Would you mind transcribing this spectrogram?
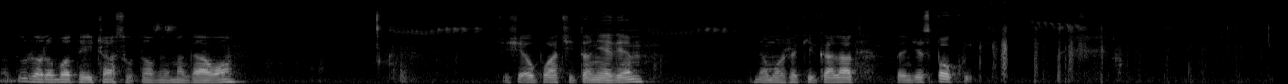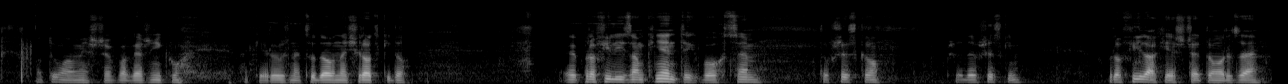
No, dużo roboty i czasu to wymagało. Czy się opłaci, to nie wiem. No może kilka lat będzie spokój. No tu mam jeszcze w bagażniku takie różne cudowne środki do y, profili zamkniętych, bo chcę to wszystko przede wszystkim w profilach jeszcze tą rdzę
